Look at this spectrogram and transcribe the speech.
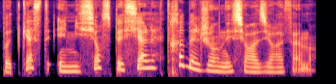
podcast émission spéciale. Très belle journée sur Azure FM.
